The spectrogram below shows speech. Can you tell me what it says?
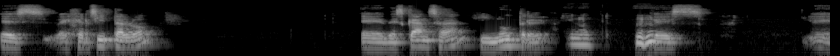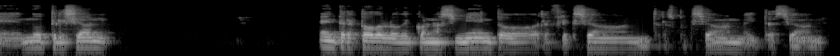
Es ejercítalo, eh, descansa y nutre, y nutre. que es eh, nutrición entre todo lo de conocimiento, reflexión, introspección, meditación.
